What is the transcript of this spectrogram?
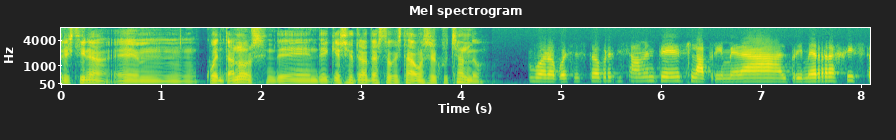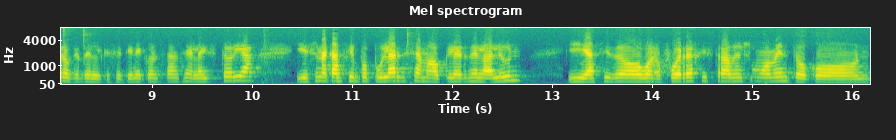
Cristina, em, cuéntanos de, qué se trata esto que estábamos escuchando. Bueno, pues esto precisamente es la primera, el primer registro del que se tiene constancia en la historia y es una canción popular que se llama Au clair de la lune y ha sido, bueno, fue registrado en su momento con,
